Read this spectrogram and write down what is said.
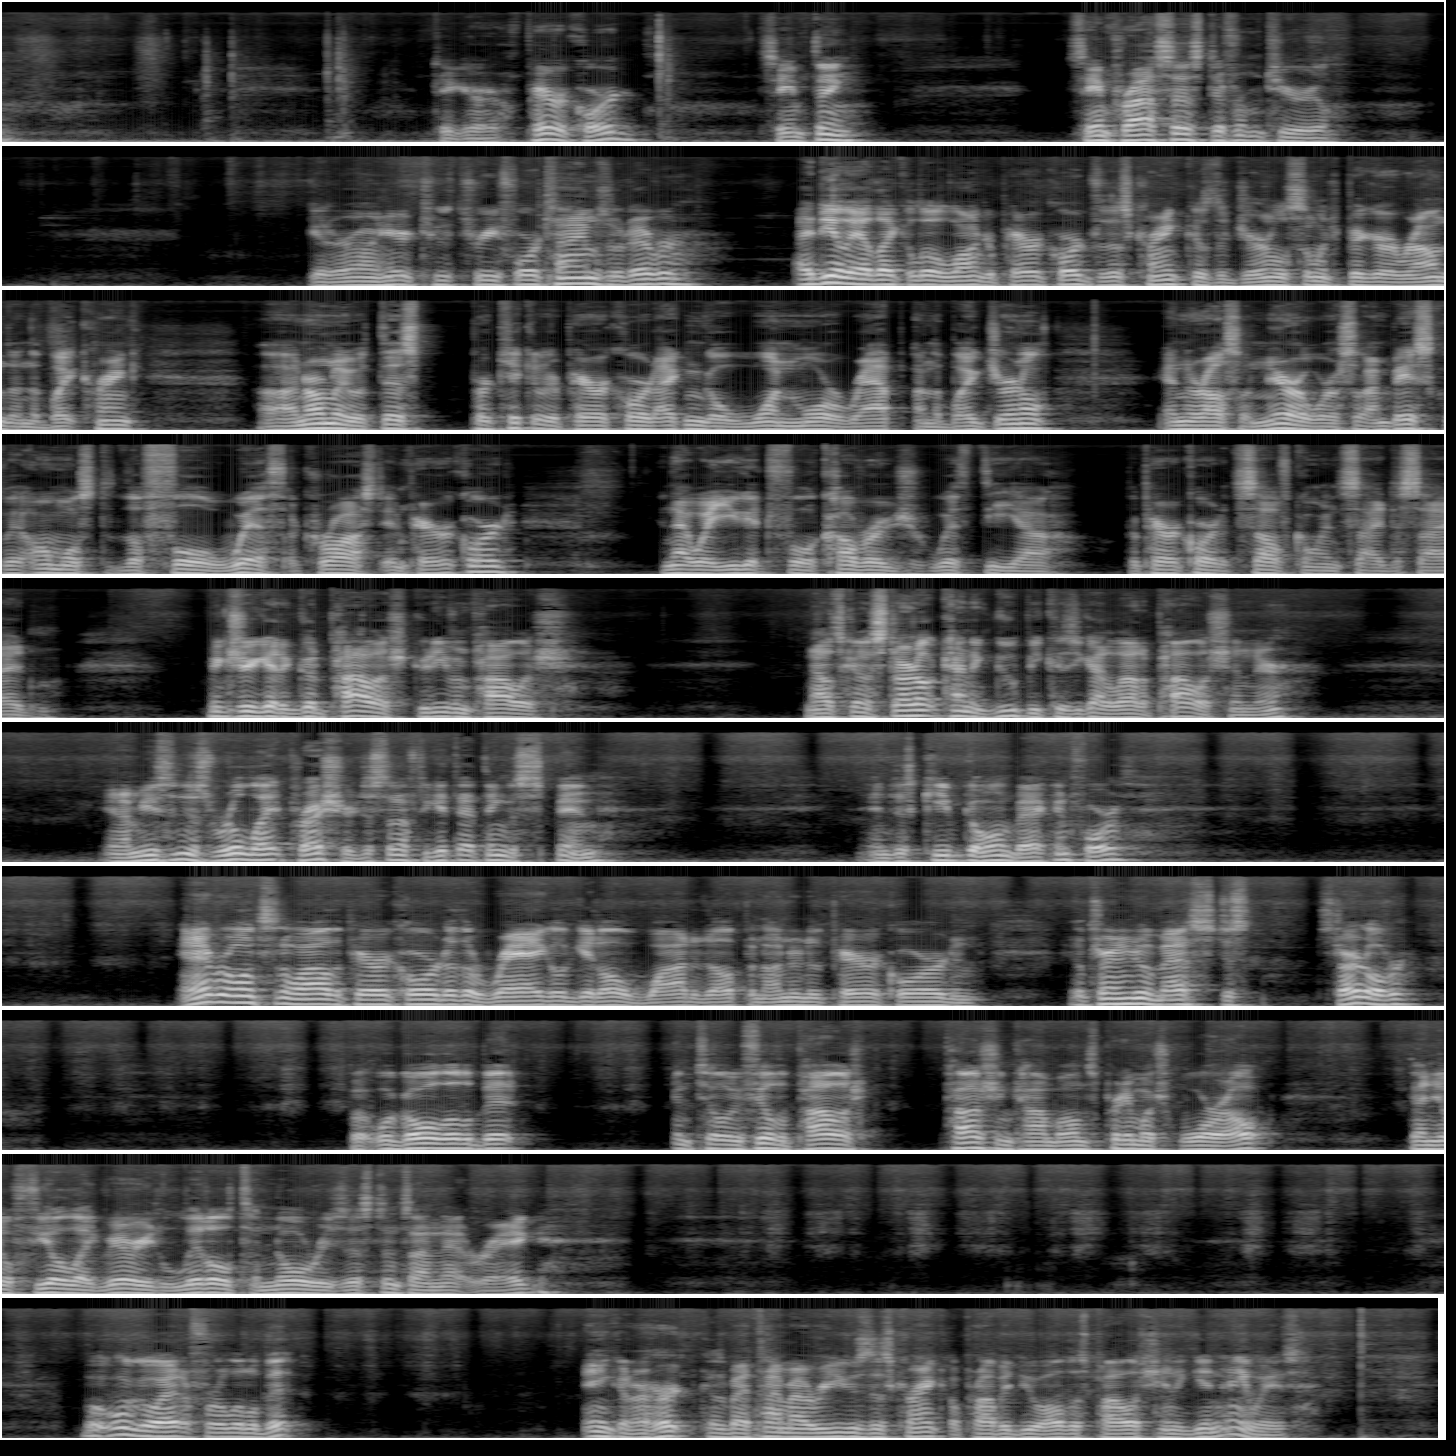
take our paracord, same thing. Same process, different material. Get around here two, three, four times, whatever. Ideally, I'd like a little longer paracord for this crank because the journal is so much bigger around than the bike crank. Uh, normally with this particular paracord, I can go one more wrap on the bike journal, and they're also narrower, so I'm basically almost the full width across in paracord, and that way you get full coverage with the uh, the paracord itself going side to side. Make sure you get a good polish, good even polish. Now it's going to start out kind of goopy because you got a lot of polish in there. And I'm using this real light pressure, just enough to get that thing to spin. And just keep going back and forth. And every once in a while, the paracord or the rag will get all wadded up and under the paracord, and it'll turn into a mess. Just start over. But we'll go a little bit until we feel the polish, polishing compounds pretty much wore out. Then you'll feel like very little to no resistance on that rag. But we'll go at it for a little bit. Ain't gonna hurt, because by the time I reuse this crank, I'll probably do all this polishing again anyways.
